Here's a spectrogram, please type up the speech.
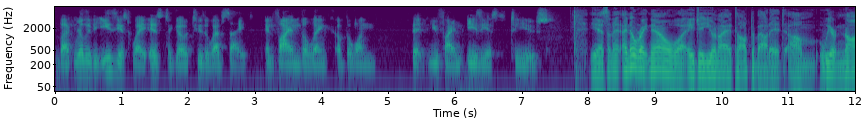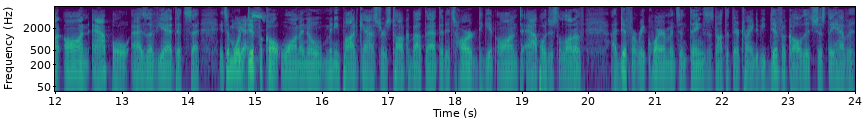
But really, the easiest way is to go to the website and find the link of the one that you find easiest to use. Yes, and I, I know right now, uh, AJ, you and I had talked about it. Um, we are not on Apple as of yet. It's a it's a more Yes. difficult one. I know many podcasters talk about that. That it's hard to get on to Apple. Just a lot of uh, different requirements and things. It's not that they're trying to be difficult. It's just they have a,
